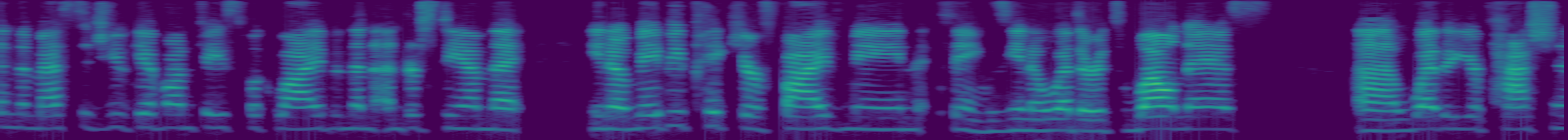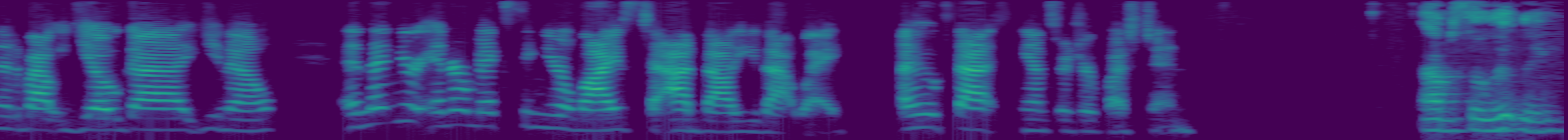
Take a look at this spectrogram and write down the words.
in the message you give on Facebook Live and then understand that, you know, maybe pick your five main things, you know, whether it's wellness, uh, whether you're passionate about yoga, you know, and then you're intermixing your lives to add value that way. I hope that answered your question. Absolutely.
